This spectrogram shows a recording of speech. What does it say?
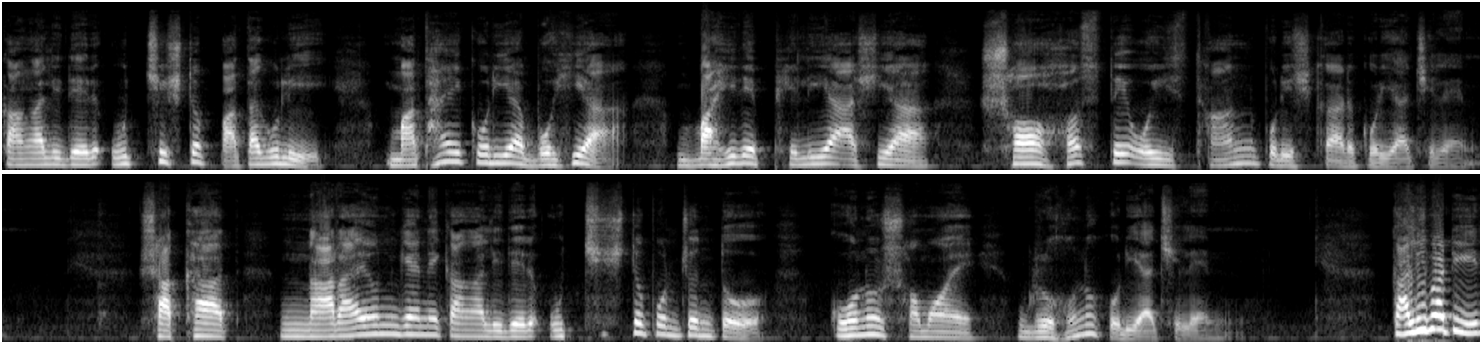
কাঙালিদের উচ্ছিষ্ট পাতাগুলি মাথায় করিয়া বহিয়া বাহিরে ফেলিয়া আসিয়া স্বহস্তে ওই স্থান পরিষ্কার করিয়াছিলেন। সাক্ষাৎ নারায়ণ জ্ঞানে কাঙালিদের উচ্ছিষ্ট পর্যন্ত কোনো সময় গ্রহণও করিয়াছিলেন। কালীবাটির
